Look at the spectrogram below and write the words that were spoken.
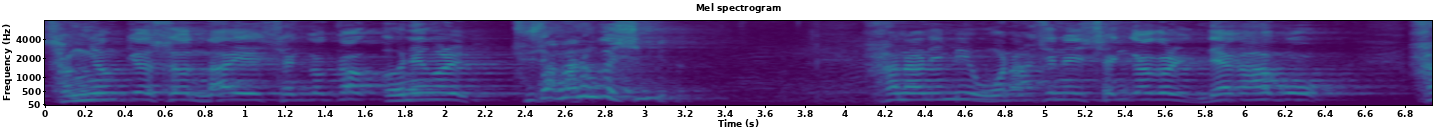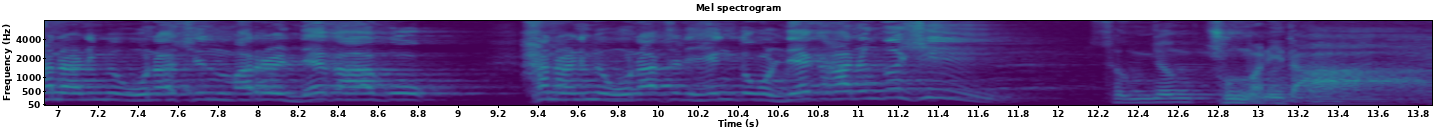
성령께서 나의 생각과 언행을 주장하는 것입니다. 하나님이 원하시는 생각을 내가 하고 하나님이 원하시는 말을 내가 하고 하나님이 원하시는 행동을 내가 하는 것이 성령 충만이다.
